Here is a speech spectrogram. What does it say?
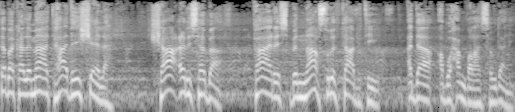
كتب كلمات هذه الشيلة. شاعر سبا فارس بن ناصر الثابتي أداء أبو حنظلة السوداني.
